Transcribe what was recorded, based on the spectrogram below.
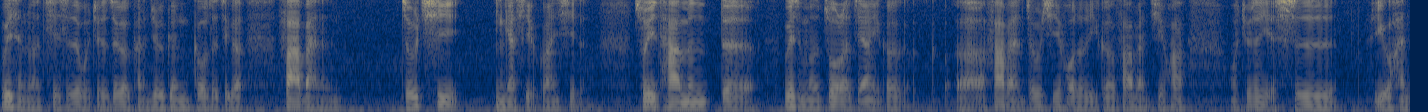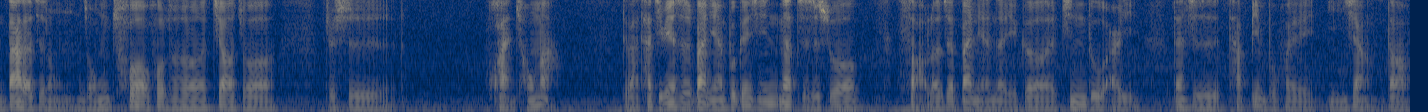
为什么？其实我觉得这个可能就跟 Go 的这个发版周期应该是有关系的。所以他们的为什么做了这样一个呃发版周期或者一个发版计划，我觉得也是有很大的这种容错或者说叫做就是缓冲嘛，对吧？它即便是半年不更新，那只是说少了这半年的一个进度而已，但是它并不会影响到。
